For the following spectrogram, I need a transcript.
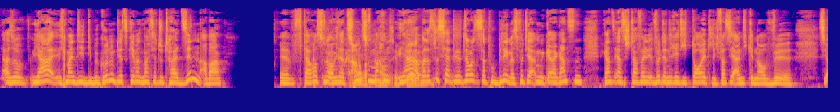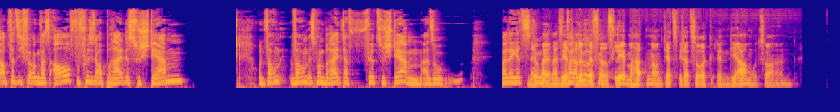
also, ja, ich meine, die, die Begründung, die jetzt geben, macht ja total Sinn, aber äh, daraus so eine Also, hab keine Organisation Ahnung, zu genau machen, sie ja, aber das ist ja genau das ist das Problem. Es wird ja in der ganzen, ganz ersten Staffel wird ja nicht richtig deutlich, was sie eigentlich genau will. Sie opfert sich für irgendwas auf, wofür sie dann auch bereit ist zu sterben. Und warum, warum ist man bereit dafür zu sterben? Also, weil da jetzt Ja, weil, weil sie jetzt alle ein besseres Leben hatten und jetzt wieder zurück in die Armut sollen.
